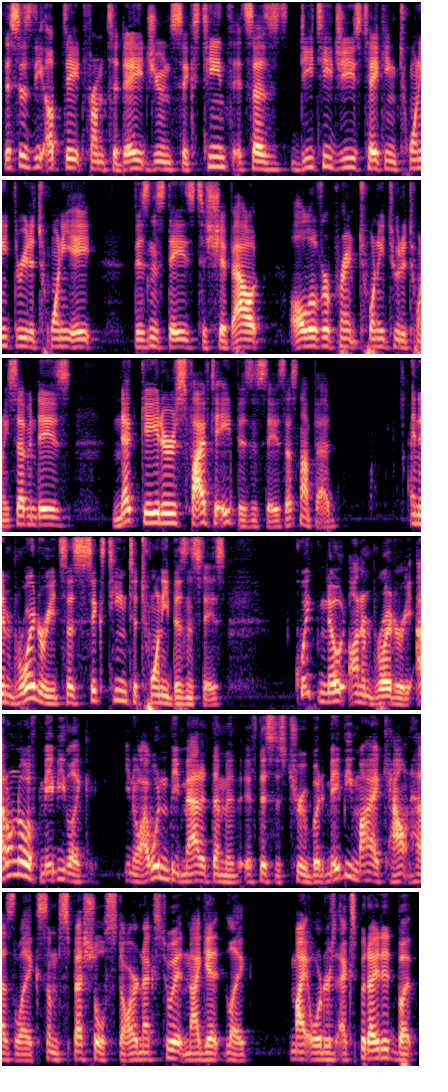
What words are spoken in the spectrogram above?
this is the update from today, June 16th. It says DTG is taking 23 to 28 business days to ship out. All over print, 22 to 27 days. neck gaiters 5 to 8 business days. That's not bad. And embroidery, it says 16 to 20 business days. Quick note on embroidery. I don't know if maybe like you know, I wouldn't be mad at them if, if, this is true, but maybe my account has like some special star next to it and I get like my orders expedited, but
